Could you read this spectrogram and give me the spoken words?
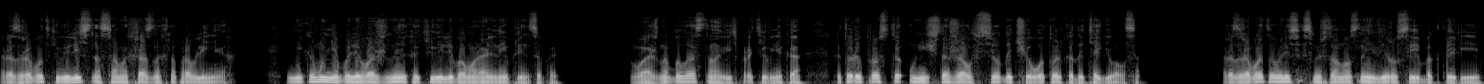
Разработки велись на самых разных направлениях, и никому не были важны какие-либо моральные принципы. Важно было остановить противника, который просто уничтожал все, до чего только дотягивался. Разрабатывались смертоносные вирусы и бактерии.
